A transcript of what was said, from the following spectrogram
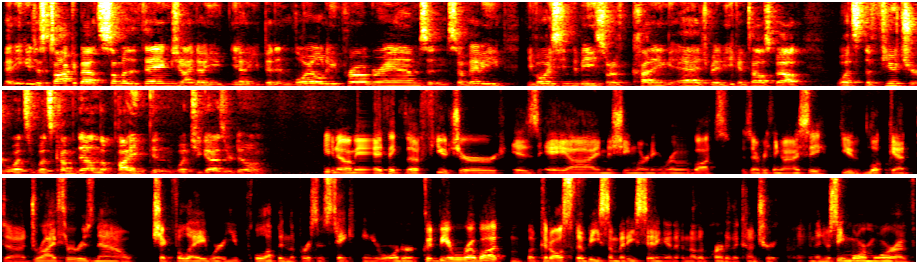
maybe you could just talk about some of the things. You know, I know you you know you've been in loyalty programs, and so maybe you've always seemed to be sort of cutting edge. Maybe you can tell us about what's the future, what's what's coming down the pike, and what you guys are doing. You know, I mean, I think the future is AI, machine learning, robots is everything I see. You look at uh, drive-throughs now, Chick Fil A, where you pull up and the person's taking your order, could be a robot, but could also be somebody sitting in another part of the country. And then you're seeing more and more of,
